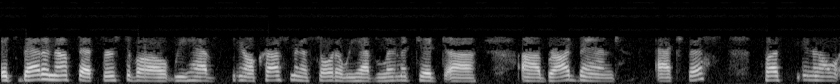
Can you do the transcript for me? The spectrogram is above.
it's bad enough that first of all we have, you know, across Minnesota we have limited uh, uh, broadband access. Plus, you know,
